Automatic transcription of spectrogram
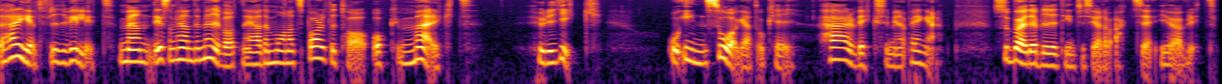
Det här är helt frivilligt, men det som hände mig var att när jag hade månadssparat ett tag och märkt hur det gick och insåg att okej, okay, här växer mina pengar, så började jag bli lite intresserad av aktier i övrigt.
